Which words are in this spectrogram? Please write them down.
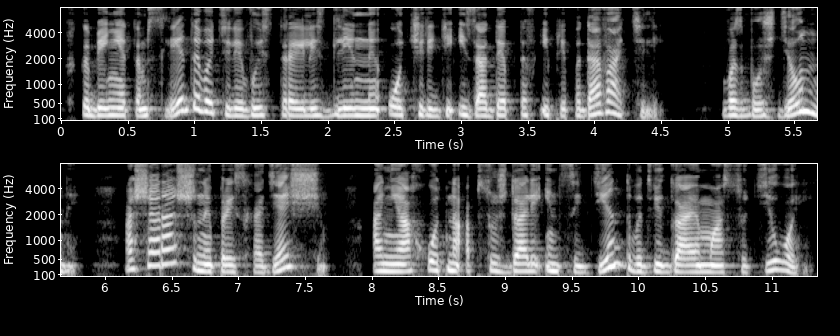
К кабинетам следователей выстроились длинные очереди из адептов и преподавателей. Возбужденные, ошарашенные происходящим, они охотно обсуждали инцидент, выдвигая массу теорий.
